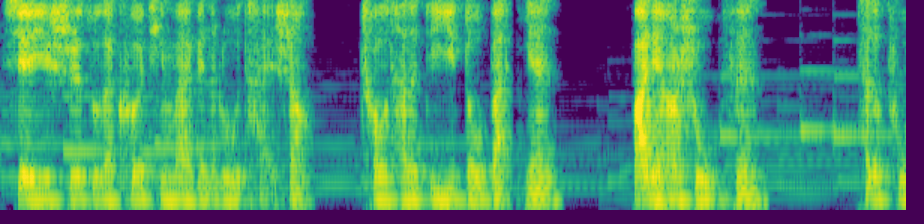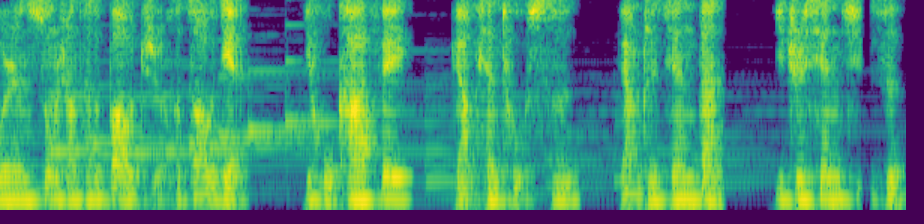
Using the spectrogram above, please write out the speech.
谢医师坐在客厅外边的露台上抽他的第一斗板烟。八点二十五分，他的仆人送上他的报纸和早点，一壶咖啡，两片吐司，两只煎蛋，一只鲜橘子。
